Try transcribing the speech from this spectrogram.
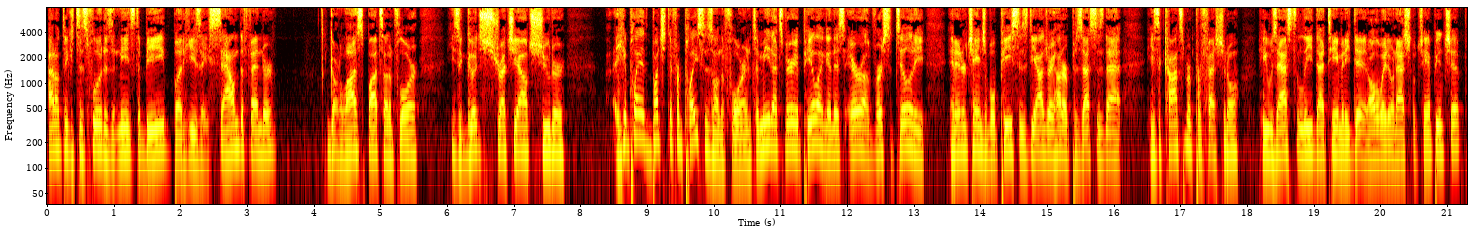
I don't think it's as fluid as it needs to be, but he's a sound defender. Guard a lot of spots on the floor. He's a good stretchy out shooter. He can play a bunch of different places on the floor, and to me, that's very appealing in this era of versatility and interchangeable pieces. DeAndre Hunter possesses that. He's a consummate professional. He was asked to lead that team, and he did all the way to a national championship.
